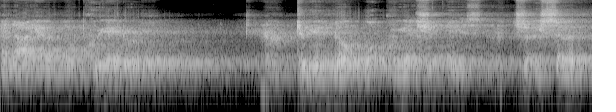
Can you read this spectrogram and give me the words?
and I have no creator. Do you know what creation is, Jason?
